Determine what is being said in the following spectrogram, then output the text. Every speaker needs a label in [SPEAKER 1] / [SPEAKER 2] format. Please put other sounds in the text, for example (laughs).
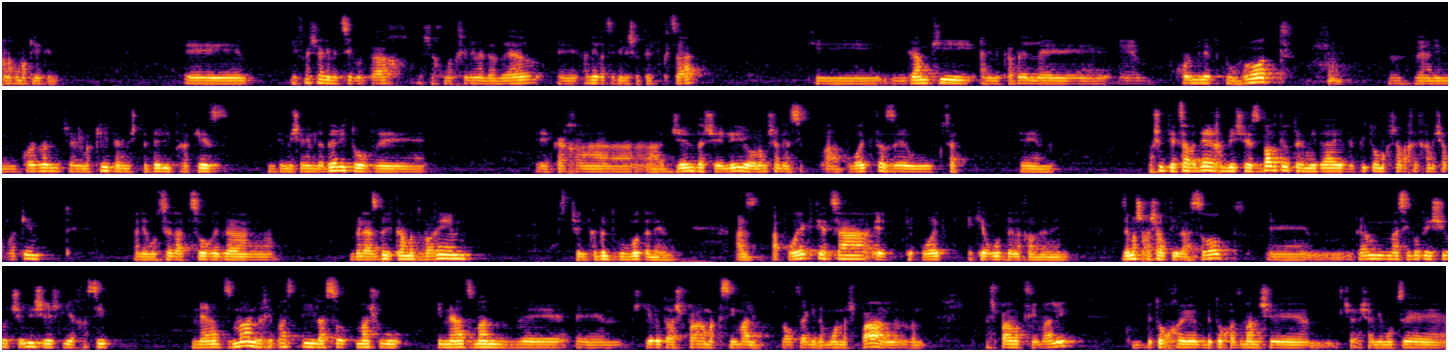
[SPEAKER 1] אנחנו מקליטים. אה, לפני שאני מציג אותך ושאנחנו מתחילים לדבר, אה, אני רציתי לשתף קצת, כי גם כי אני מקבל אה, כל מיני תגובות, ואני כל הזמן כשאני מקליט אני משתדל להתרכז במי שאני מדבר איתו, וככה האג'נדה שלי, או לא משנה, הפרויקט הזה הוא קצת פשוט יצא לדרך בלי שהסברתי יותר מדי, ופתאום עכשיו אחרי חמישה פרקים אני רוצה לעצור רגע ולהסביר כמה דברים שאני מקבל תגובות עליהם. אז הפרויקט יצא אה, כפרויקט היכרות בין החברים. זה מה שחשבתי לעשות, אה, גם מהסיבות האישיות שלי שיש לי יחסית מעט זמן וחיפשתי לעשות משהו עם מעט זמן ושתהיה לו את ההשפעה המקסימלית. לא רוצה להגיד המון השפעה, אבל השפעה מקסימלית בתוך, אה, בתוך הזמן ש, ש, שאני מוצא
